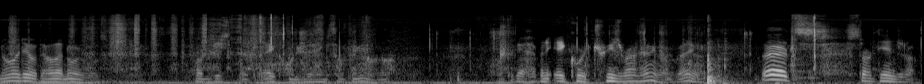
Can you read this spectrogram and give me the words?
No idea what the hell that noise was. Probably just like acorn hitting something, I don't know. I don't think I have any acorn trees around here anyway, but anyway. Let's start the engine up.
